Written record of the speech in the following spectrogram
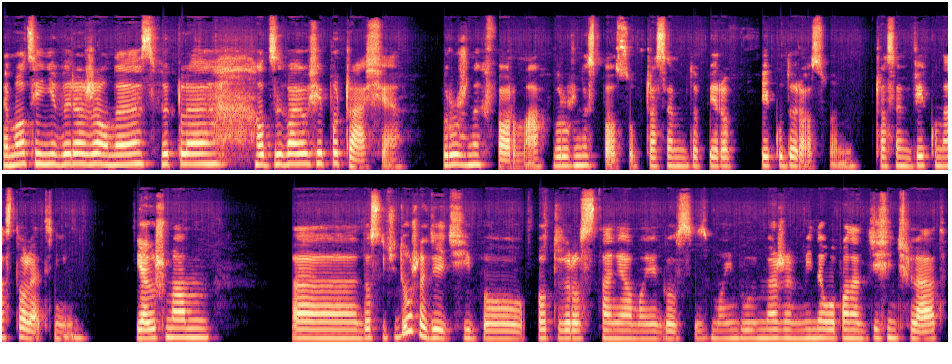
emocje niewyrażone zwykle odzywają się po czasie, w różnych formach, w różny sposób, czasem dopiero w wieku dorosłym, czasem w wieku nastoletnim. Ja już mam e, dosyć duże dzieci, bo od rozstania mojego z, z moim byłym mężem minęło ponad 10 lat.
